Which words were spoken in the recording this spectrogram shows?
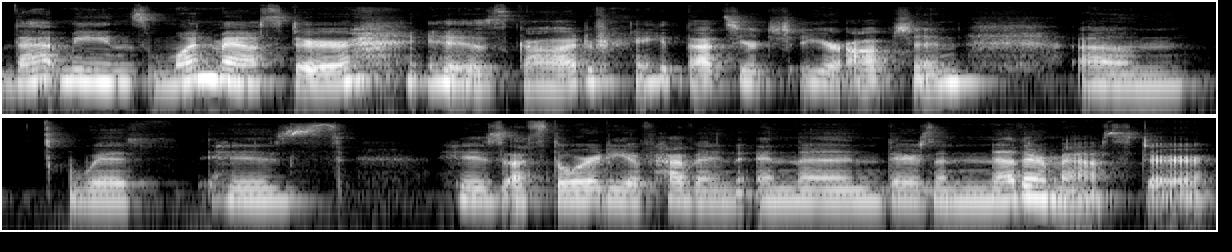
that means one master is God, right? That's your your option um, with his his authority of heaven, and then there's another master.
